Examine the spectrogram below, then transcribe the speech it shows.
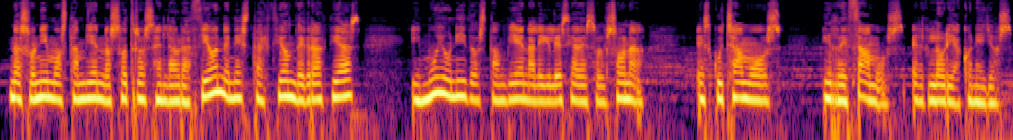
Nos unimos también nosotros en la oración, en esta acción de gracias y muy unidos también a la iglesia de Solsona. Escuchamos y rezamos el Gloria con ellos.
